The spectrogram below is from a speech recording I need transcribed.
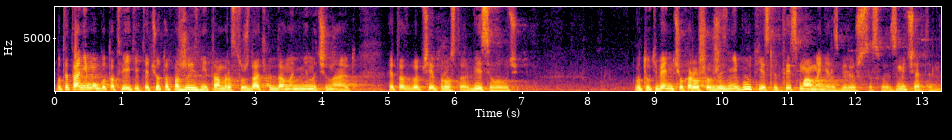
Вот это они могут ответить, а что-то по жизни там рассуждать, когда они не начинают. Это вообще просто весело очень. Вот у тебя ничего хорошего в жизни не будет, если ты с мамой не разберешься своей. Замечательно.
